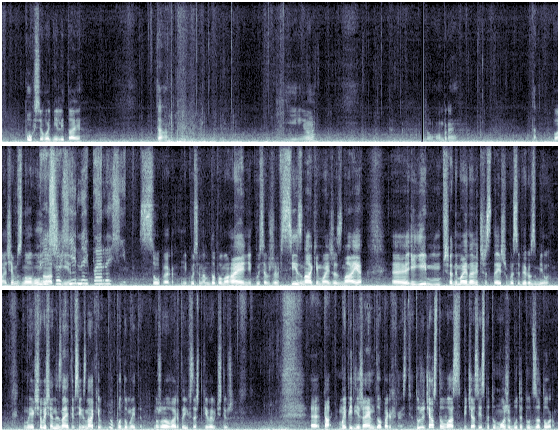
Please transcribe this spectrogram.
пух сьогодні літає. Так. Є. Так, добре. Так, бачимо, знову у нас є. Перехід. Супер. Нікуся нам допомагає. Нікуся вже всі знаки майже знає. Е, і їй ще немає навіть шестей, щоб ви собі розуміли. Тому, якщо ви ще не знаєте всіх знаків, ну подумайте, можливо, варто їх все ж таки вивчити вже. Е, так, ми під'їжджаємо до перехрестя. Дуже часто у вас під час іспиту може бути тут затор.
